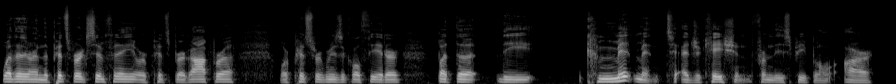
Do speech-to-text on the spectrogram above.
whether they're in the Pittsburgh Symphony or Pittsburgh Opera or Pittsburgh Musical Theater. But the the commitment to education from these people are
